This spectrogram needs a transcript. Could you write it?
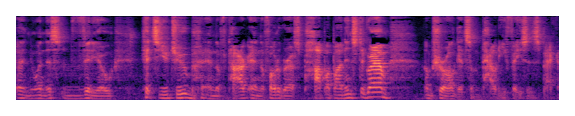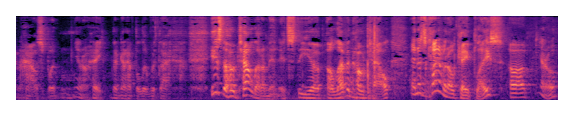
and when this video hits YouTube and the photog- and the photographs pop up on Instagram, I'm sure I'll get some pouty faces back in the house, but you know, hey, they're gonna have to live with that. Here's the hotel that I'm in. It's the uh, 11 Hotel, and it's kind of an okay place. Uh, you know,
